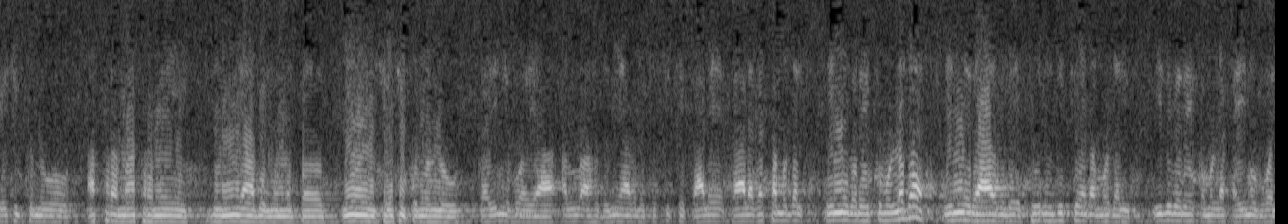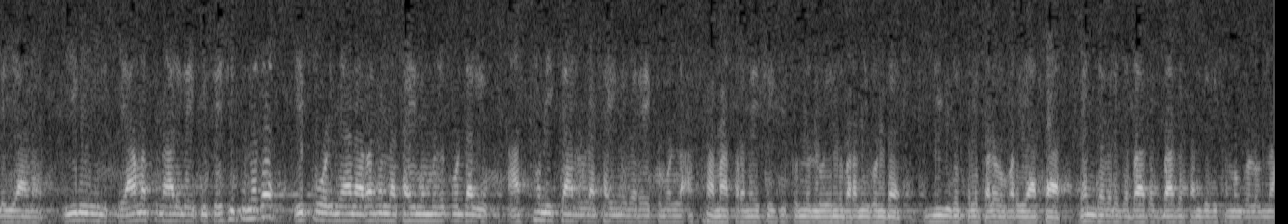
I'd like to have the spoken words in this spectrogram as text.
ശേഷിക്കുന്നുവോ അത്ര മാത്രമേ ദുനിയാവിൽ നിന്നിട്ട് ഇനി ശേഷിക്കുന്നുള്ളൂ. കഴിഞ്ഞുപോയ അള്ളാഹു ദുനിയാവിനെ സൃഷ്ടിച്ച കാല കാലഘട്ടം മുതൽ ഇന്ന് വരേക്കുമുള്ളത് ഇന്ന് രാവിലെ സൂര്യദിക്കേടം മുതൽ ഇതുവരേക്കുമുള്ള ടൈം പോലെയാണ്. ഇനി യാമത്ത് നാളിലേക്ക് ശേഷിക്കുന്നത് ഇപ്പോൾ ഞാൻ ഇറങ്ങുന്ന ടൈം മുതൽ അസ്തമിക്കാനുള്ള ടൈം വരേക്കുമുള്ള അത്ര മാത്രമേ ശേഷിക്കുന്നുള്ളൂ എന്ന് പറഞ്ഞുകൊണ്ട് ജീവിതത്തിൽ കളവ് പറയാത്ത എന്റെ വലുത് ഭാഗത്ത് ഭാഗത്ത് കൊള്ളുന്ന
